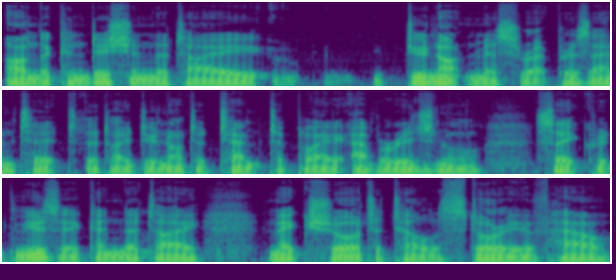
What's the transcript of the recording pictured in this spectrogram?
on the condition that I do not misrepresent it, that I do not attempt to play Aboriginal sacred music, and that I make sure to tell the story of how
